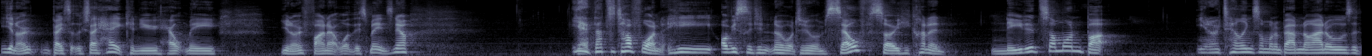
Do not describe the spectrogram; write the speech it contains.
you know basically say hey can you help me you know find out what this means? Now yeah that's a tough one. He obviously didn't know what to do himself so he kind of needed someone but you know telling someone about an idol is a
